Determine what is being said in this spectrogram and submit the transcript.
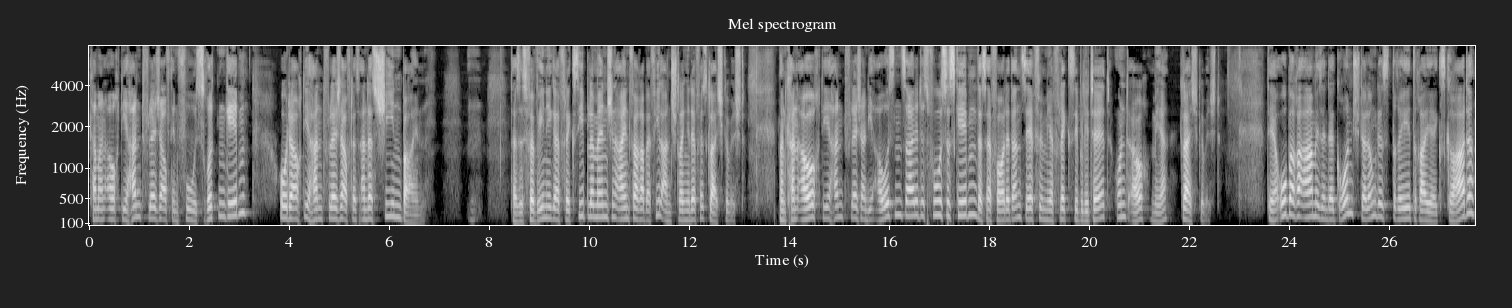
kann man auch die Handfläche auf den Fußrücken geben oder auch die Handfläche auf das, an das Schienbein. Das ist für weniger flexible Menschen einfach, aber viel anstrengender fürs Gleichgewicht. Man kann auch die Handfläche an die Außenseite des Fußes geben. Das erfordert dann sehr viel mehr Flexibilität und auch mehr Gleichgewicht. Der obere Arm ist in der Grundstellung des Drehdreiecks gerade.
